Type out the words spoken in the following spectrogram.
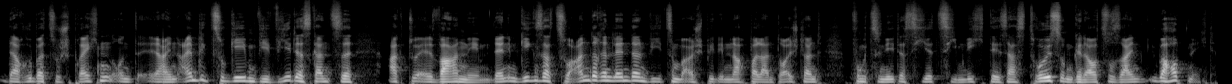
darüber zu sprechen und einen Einblick zu geben, wie wir das Ganze aktuell wahrnehmen. Denn im Gegensatz zu anderen Ländern, wie zum Beispiel im Nachbarland Deutschland, funktioniert das hier ziemlich desaströs, um genau zu sein, überhaupt nicht.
